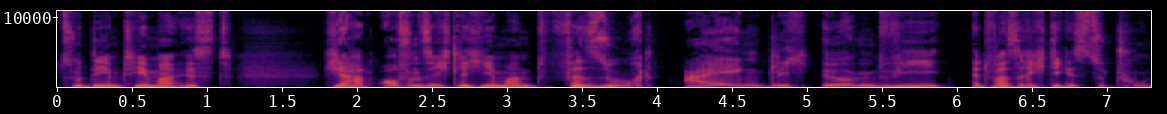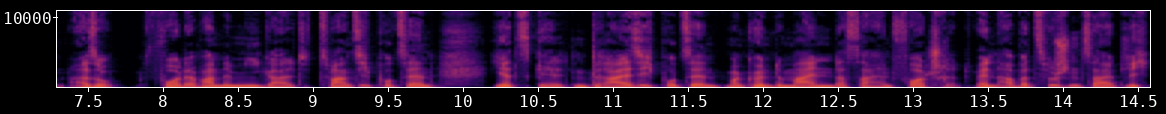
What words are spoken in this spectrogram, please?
zu dem Thema ist, hier hat offensichtlich jemand versucht, eigentlich irgendwie etwas Richtiges zu tun. Also vor der Pandemie galt 20 Prozent, jetzt gelten 30 Prozent. Man könnte meinen, das sei ein Fortschritt. Wenn aber zwischenzeitlich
